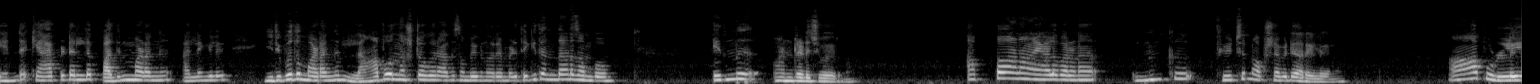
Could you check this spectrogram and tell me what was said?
എന്റെ ക്യാപിറ്റലിന്റെ പതിന്മടങ്ങ് അല്ലെങ്കിൽ ഇരുപത് മടങ്ങ് ലാഭവും നഷ്ടമൊക്കെ ഒരാൾക്ക് സംഭവിക്കണം പറയുമ്പോഴത്തേക്ക് ഇതെന്താണ് സംഭവം? എന്ന് വണ്ടടിച്ചു പോയിരുന്നു. അപ്പാണ് അയാൾ പറയണത് നിങ്ങൾക്ക് ഫ്യൂച്ചറിന്റെ ഓപ്ഷനെ പറ്റി അറിയില്ല എന്ന് ആ പുള്ളി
